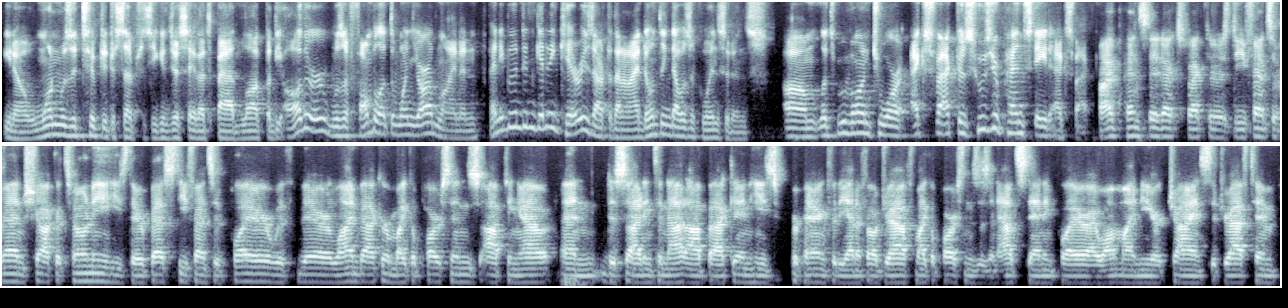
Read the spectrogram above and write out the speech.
you know, one was a tipped interception, so you can just say that's bad luck, but the other was a fumble at the one yard line, and Peny Boone didn't get any carries after that, and I don't think that was a coincidence. Um, let's move on to our X factors. Who's your Penn State X factor? My Penn State X factor is defensive end Shaka Toney. He's their best defensive player, with their linebacker Michael Parsons opting out and deciding to not opt back in. He's preparing for the NFL draft. Michael Parsons is an outstanding player. I want my New York Giants to draft him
